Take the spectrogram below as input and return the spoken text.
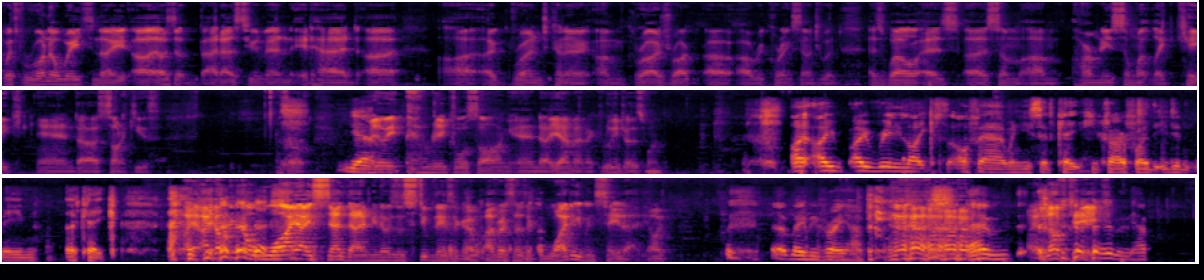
With Runaway Tonight. Uh, that was a badass tune, man. It had uh, uh, a grunge kind of um, garage rock uh, uh, recording sound to it, as well as uh, some um, harmonies, somewhat like Cake and uh, Sonic Youth. So, Yeah. really, really cool song, and uh, yeah, man, I really enjoy this one. I, I, I really liked off air when you said cake, you clarified that you didn't mean a cake. I, I don't even know why I said that. I mean, it was a stupid thing. It's like I, I was like, why do you even say that? You know, like, That made me very happy. um, I love cake. made me happy.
